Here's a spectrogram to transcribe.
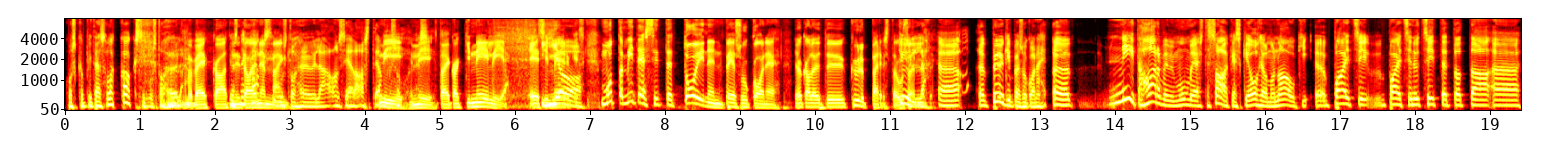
koska pitäisi olla kaksi juustohöylää. Mä veikkaan, että niitä on enemmän. Jos juustohöylää on siellä asti. Niin, niin, tai kaikki neljä esimerkiksi. Joo. Mutta miten sitten toinen pesukone, joka löytyy kylppäristä usein? Kyllä, öö, pyykipesukone. Öö, niitä harvemmin mun mielestä saa kesken ohjelman auki, paitsi, paitsi nyt sitten tota, ää,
